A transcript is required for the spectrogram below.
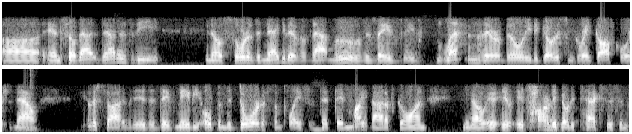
uh, and so that that is the you know, sort of the negative of that move is they've they've lessened their ability to go to some great golf courses. Now, the other side of it is is they've maybe opened the door to some places that they might not have gone. You know, it, it, it's hard to go to Texas and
